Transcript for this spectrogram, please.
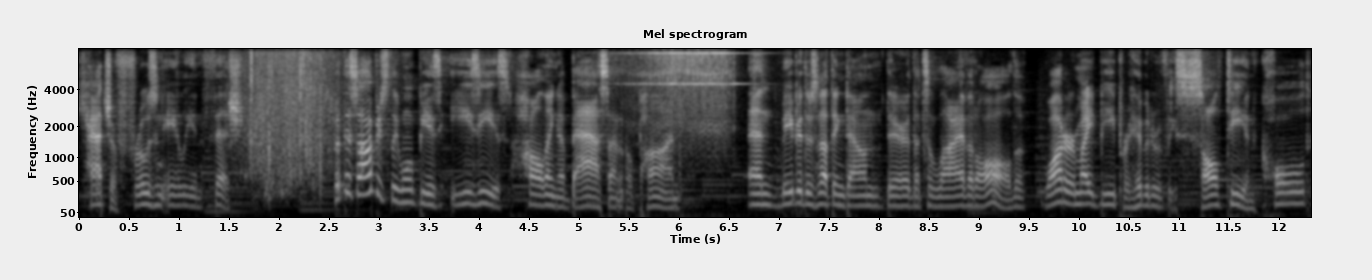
catch a frozen alien fish. But this obviously won't be as easy as hauling a bass out of a pond. And maybe there's nothing down there that's alive at all. The water might be prohibitively salty and cold,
